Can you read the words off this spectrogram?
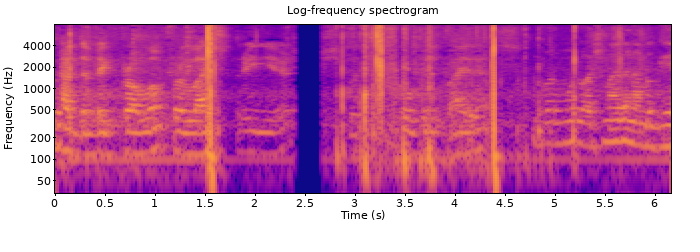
Had the big problem for the last three years with COVID virus. ஒரு மூணு வருஷமாக நமக்கு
